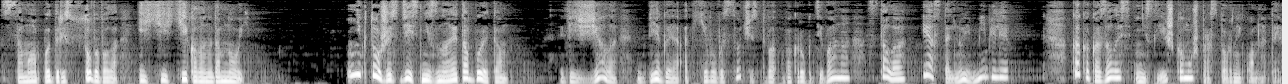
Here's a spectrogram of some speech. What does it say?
сама подрисовывала и хихикала надо мной. Никто же здесь не знает об этом, визжала, бегая от его высочества вокруг дивана, стола и остальной мебели, как оказалось, не слишком уж просторной комнаты.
